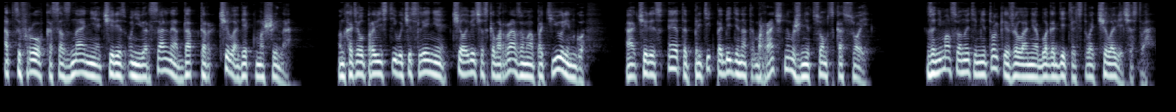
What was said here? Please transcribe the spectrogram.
Оцифровка сознания через универсальный адаптер «человек-машина». Он хотел провести вычисление человеческого разума по Тьюрингу, а через это прийти к победе над мрачным жнецом с косой. Занимался он этим не только из желания облагодетельствовать человечество.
